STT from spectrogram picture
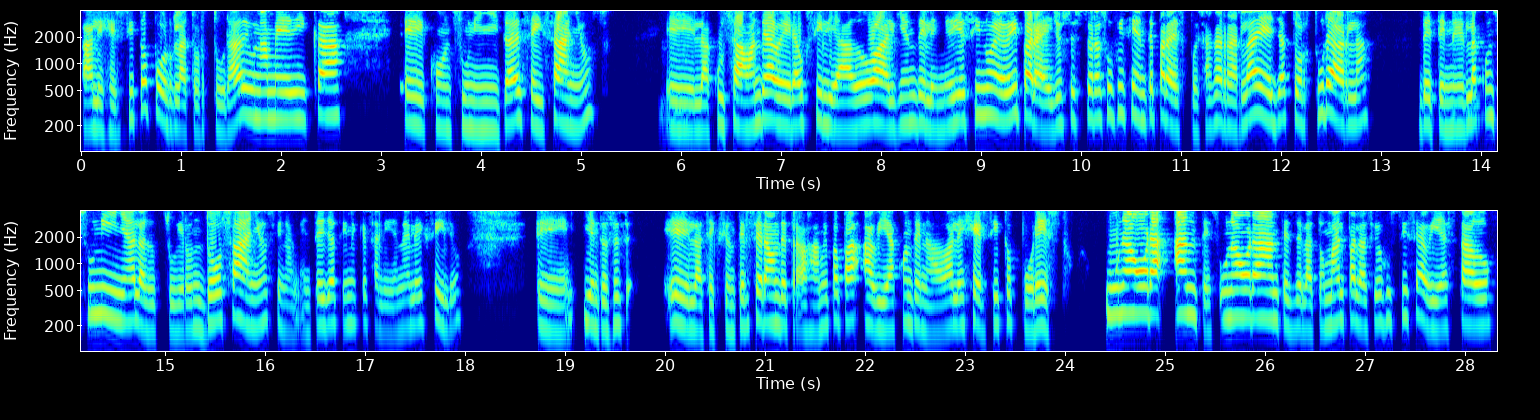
al ejército por la tortura de una médica eh, con su niñita de seis años. Eh, la acusaban de haber auxiliado a alguien del M19 y para ellos esto era suficiente para después agarrarla a ella, torturarla, detenerla con su niña, la tuvieron dos años, finalmente ella tiene que salir en el exilio. Eh, y entonces la sección tercera donde trabajaba mi papá había condenado al ejército por esto. Una hora antes, una hora antes de la toma del Palacio de Justicia había estado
